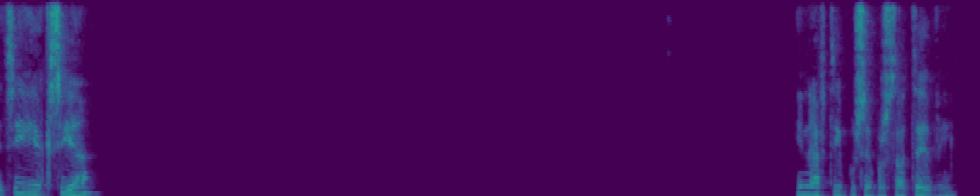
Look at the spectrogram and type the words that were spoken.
Έτσι η αξία. Είναι αυτή που σε προστατεύει.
